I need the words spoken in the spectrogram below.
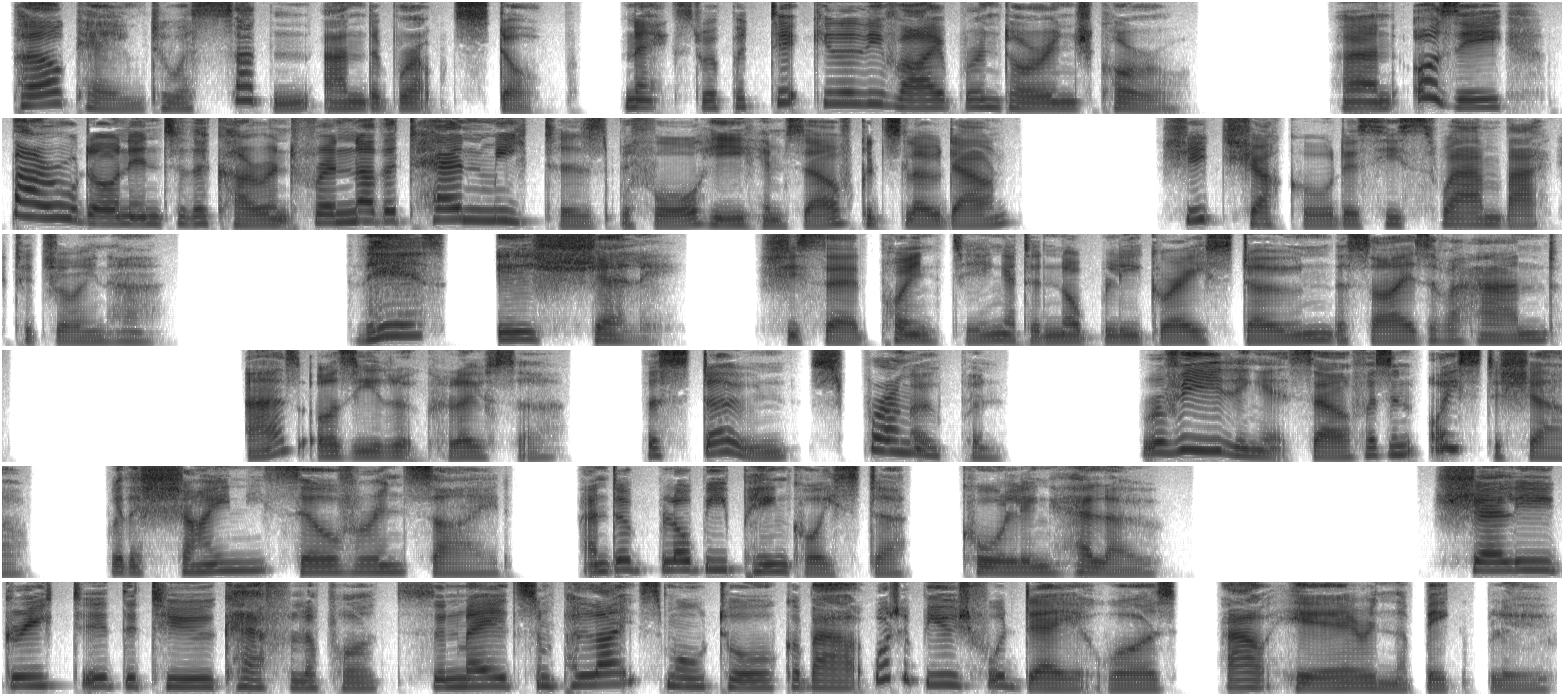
Pearl came to a sudden and abrupt stop next to a particularly vibrant orange coral, and Ozzy barreled on into the current for another ten metres before he himself could slow down. She chuckled as he swam back to join her. This is Shelley, she said, pointing at a knobbly grey stone the size of a hand. As Ozzy looked closer, the stone sprung open, revealing itself as an oyster shell with a shiny silver inside and a blobby pink oyster calling hello. Shelley greeted the two cephalopods and made some polite small talk about what a beautiful day it was out here in the big blue.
